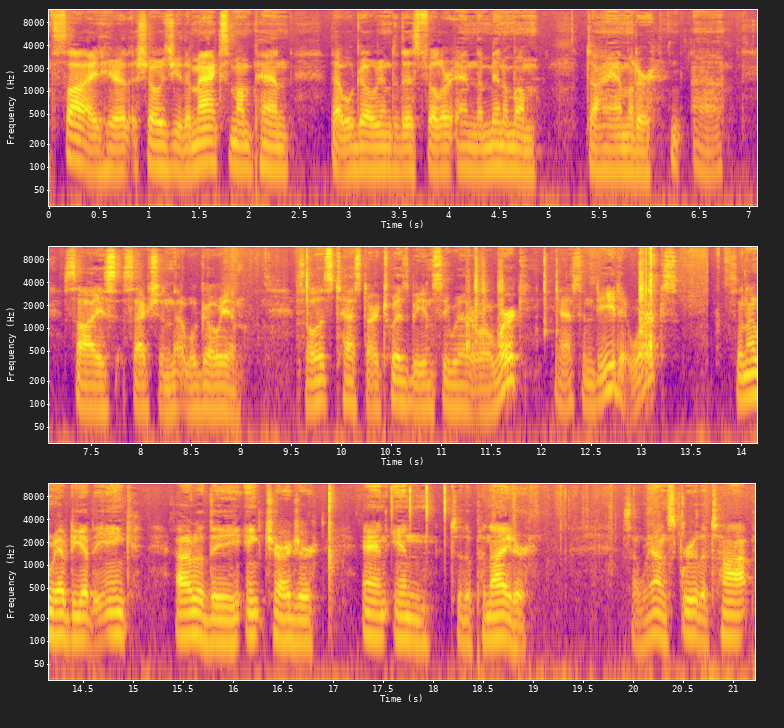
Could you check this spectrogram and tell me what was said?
the side here that shows you the maximum pen that will go into this filler and the minimum diameter uh, size section that will go in. So let's test our TWSBI and see whether it will work. Yes, indeed, it works. So now we have to get the ink out of the ink charger and into the Pineider. So we unscrew the top.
